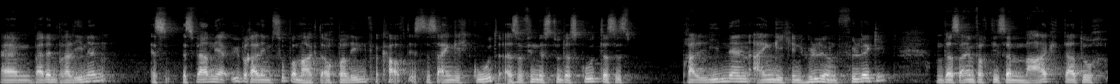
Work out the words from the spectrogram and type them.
Ähm, bei den Pralinen, es, es werden ja überall im Supermarkt auch Pralinen verkauft. Ist das eigentlich gut? Also findest du das gut, dass es Pralinen eigentlich in Hülle und Fülle gibt und dass einfach dieser Markt dadurch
